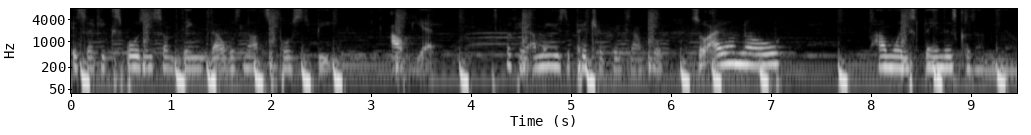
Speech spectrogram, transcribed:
it's like exposing something that was not supposed to be out yet. Okay, I'm gonna use the picture for example. So I don't know how I'm gonna explain this because I'm, you know,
